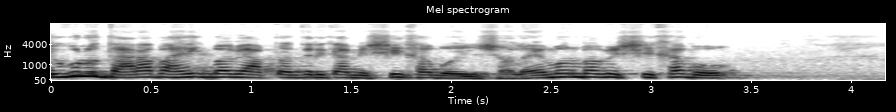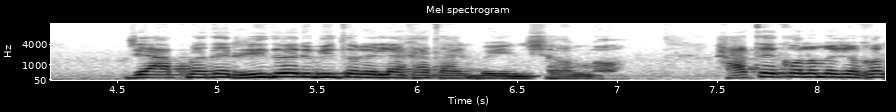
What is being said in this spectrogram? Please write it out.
এগুলো ধারাবাহিকভাবে আপনাদেরকে আমি শিখাবো ইনশাল্লাহ। এমনভাবে শিখাবো যে আপনাদের হৃদয়ের ভিতরে লেখা থাকবে ইনশাল্লাহ। হাতে কলমে যখন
